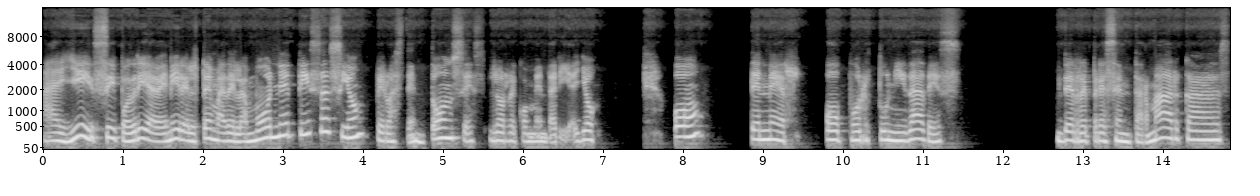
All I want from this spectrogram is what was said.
allí sí podría venir el tema de la monetización, pero hasta entonces lo recomendaría yo. O tener oportunidades de representar marcas,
